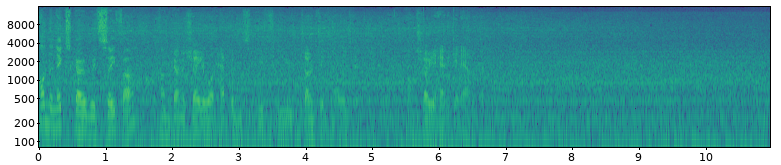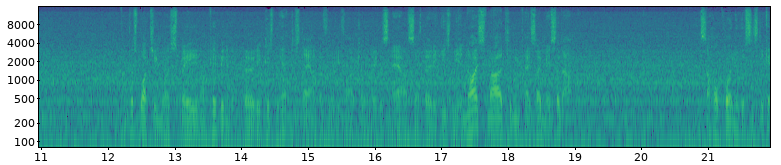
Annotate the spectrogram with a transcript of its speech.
On the next go with SIFA, I'm going to show you what happens if you don't acknowledge it. I'll show you how to get out of it. Just watching my speed. I'm keeping it at 30 because we have to stay under 45 kilometres an hour, so 30 gives me a nice margin in case I mess it up. That's the whole point of this is to get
